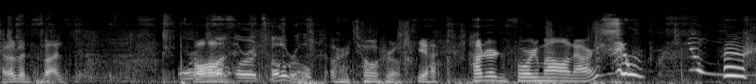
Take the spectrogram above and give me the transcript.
That would have been fun. Or, Oh. a or a tow rope. Or a tow rope, yeah. 140 mile an hour.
